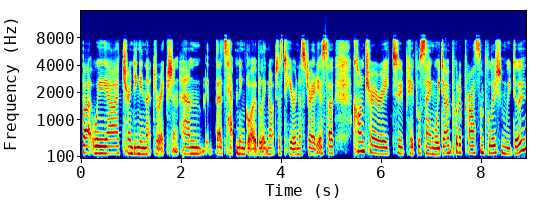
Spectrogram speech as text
but we are trending in that direction. And that's happening globally, not just here in Australia. So, contrary to people saying we don't put a price on pollution, we do.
